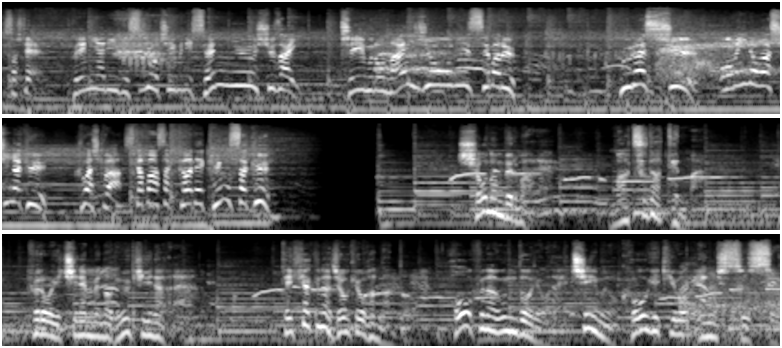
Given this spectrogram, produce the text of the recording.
そしてプレミアリーグ出場チームに潜入取材。チームの内情に迫る。フレッシュお見逃しなく。詳しくはスカパーサッカーで検索。湘南ベルマーレ。松田天馬プロ1年目のルーキーながら的確な状況判断と豊富な運動量でチームの攻撃を演出する。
